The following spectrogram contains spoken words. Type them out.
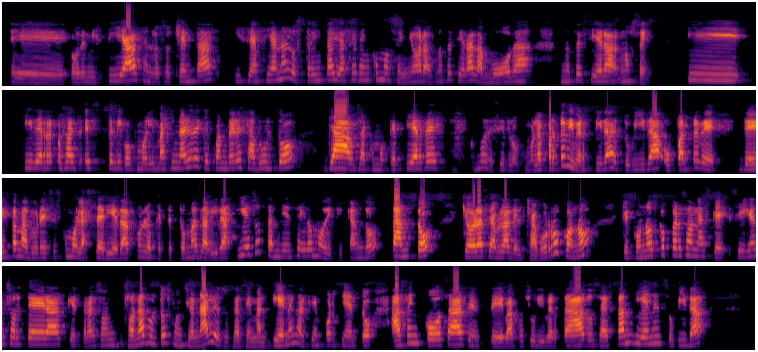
eh, o de mis tías en los ochentas y se hacían a los 30 ya se ven como señoras. No sé si era la moda, no sé si era, no sé. Y, y de, o sea, es, te digo, como el imaginario de que cuando eres adulto, ya, o sea, como que pierdes, ¿cómo decirlo? Como la parte divertida de tu vida o parte de, de esta madurez es como la seriedad con lo que te tomas la vida. Y eso también se ha ido modificando tanto que ahora se habla del chavo ruco, ¿no? Que conozco personas que siguen solteras, que son, son adultos funcionales, o sea, se mantienen al 100%, hacen cosas este, bajo su libertad, o sea, están bien en su vida,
